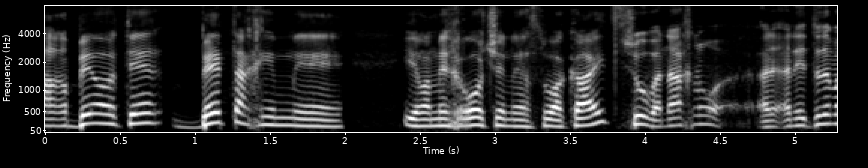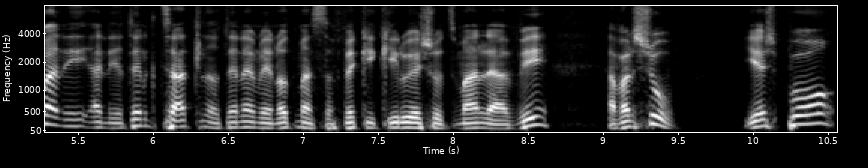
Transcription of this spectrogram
הרבה יותר, בטח עם, אה, עם המכירות שנעשו הקיץ. שוב, אנחנו, אני, אני, אתה יודע מה, אני, אני נותן קצת, נותן להם ליהנות מהספק, כי כאילו יש עוד זמן להביא, אבל שוב, יש פה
